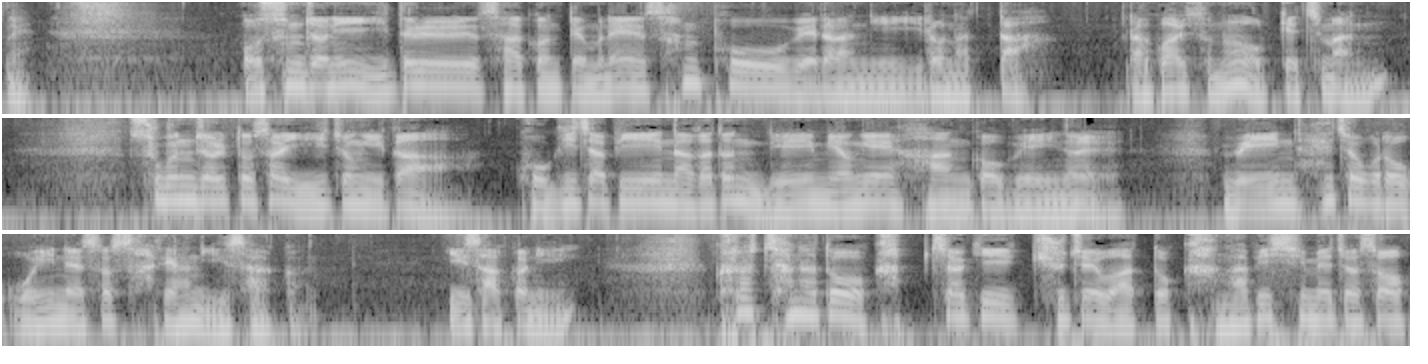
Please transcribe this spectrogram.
네. 뭐 순전히 이들 사건 때문에 삼포 외란이 일어났다라고 할 수는 없겠지만 수군절도사 이종희가 고기잡이 나가던 4명의 한거 외인을 외인 해적으로 오인해서 살해한 이 사건. 이 사건이 그렇잖아도 갑자기 규제와 또 강압이 심해져서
